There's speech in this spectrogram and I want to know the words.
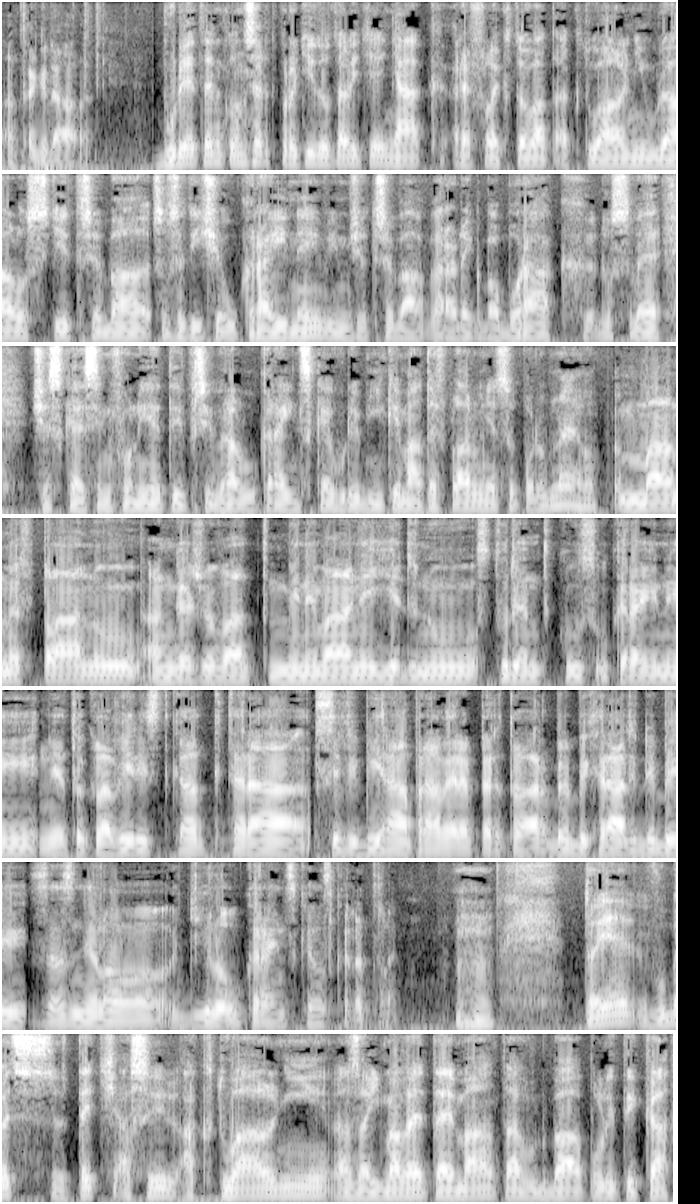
a tak dále. Bude ten koncert proti totalitě nějak reflektovat aktuální události, třeba co se týče Ukrajiny? Vím, že třeba Radek Baborák do své české symfonie ty přibral ukrajinské hudebníky. Máte v plánu něco podobného? Máme v plánu angažovat minimálně jednu studentku z Ukrajiny. Je to klavíristka, která si vybírá právě repertoár. Byl bych rád, kdyby zaznělo dílo ukrajinského skladatele. Mm-hmm. To je vůbec teď asi aktuální a zajímavé téma, ta hudba a politika.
